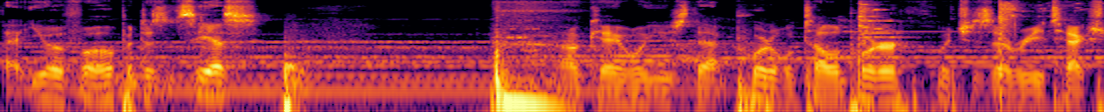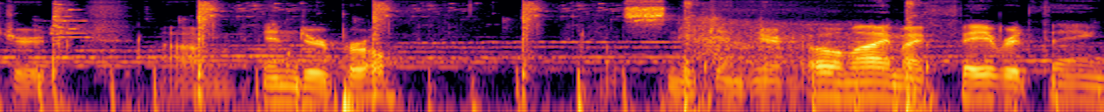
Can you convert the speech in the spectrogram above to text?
that UFO, hope it doesn't see us. Okay, we'll use that portable teleporter, which is a retextured um, ender pearl. Sneak in here. Oh my, my favorite thing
